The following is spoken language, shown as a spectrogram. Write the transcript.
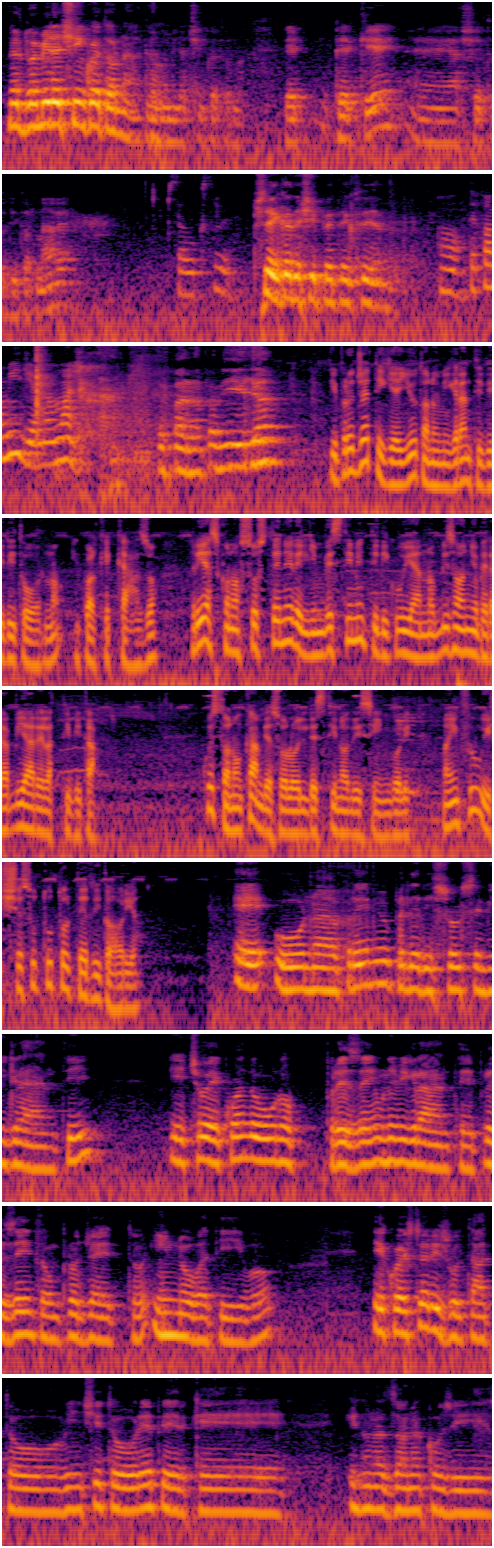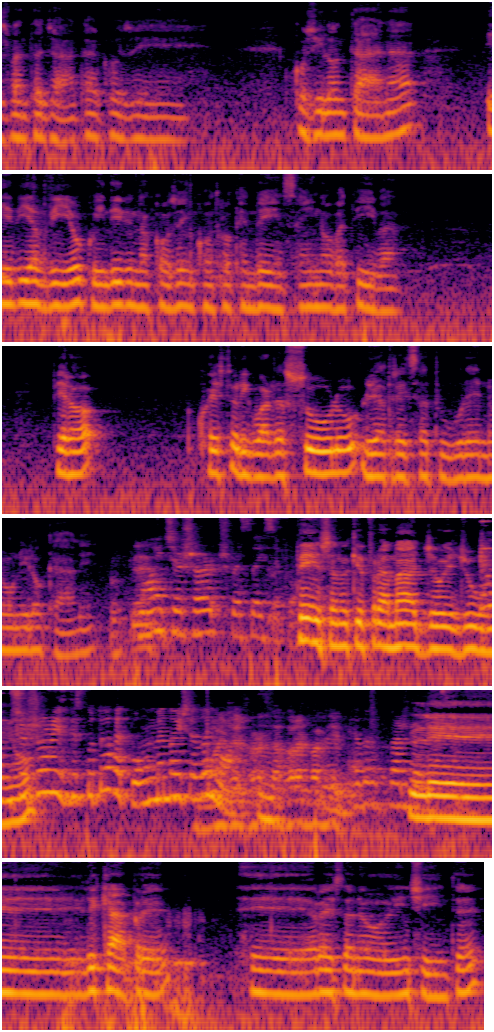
Nel 2005 è tornato. Nel 2005 è tornato. E perché eh, ha scelto di tornare? Pse u kthy? Pse ka dëshirë për të kthyer? Oh, te familje, normal. Per fare una famiglia. I progetti che aiutano i migranti di ritorno, in qualche caso, riescono a sostenere gli investimenti di cui hanno bisogno per avviare l'attività. Questo non cambia solo il destino dei singoli, ma influisce su tutto il territorio. È un premio per le risorse migranti, e cioè quando uno prese- un emigrante presenta un progetto innovativo e questo è il risultato vincitore perché in una zona così svantaggiata, così, così lontana e di avvio quindi di una cosa in controtendenza, innovativa. Però questo riguarda solo le attrezzature, non i locali. Pensano che fra maggio e giugno vazhdo. le, le capre eh, restano incinte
